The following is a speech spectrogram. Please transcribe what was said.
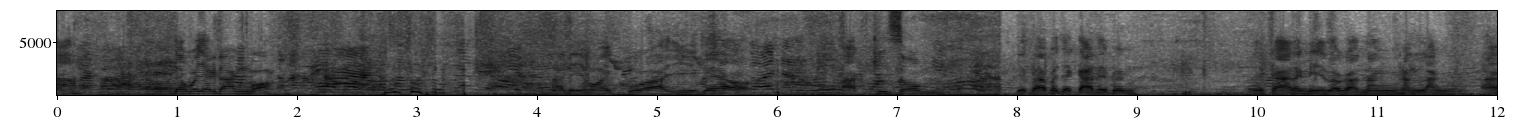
เอาเจ้าว่าอยากดังบ่อันนี้หอยขัวอีกแล้วพักที่ส้มเดี๋ยวมาบรรยากาศให้เบิ่งบรรยากาศทั้งนี้เราก็นั่งหันหลังไอ้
